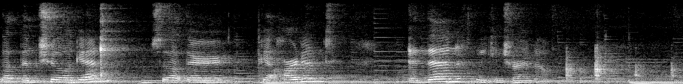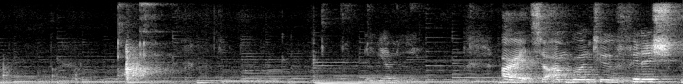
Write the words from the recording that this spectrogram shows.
let them chill again so that they get hardened, and then we can try them out. All right, so I'm going to finish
